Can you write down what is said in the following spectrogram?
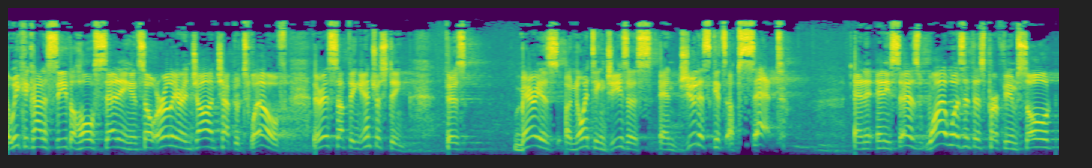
And we can kind of see the whole setting. And so earlier in John chapter 12, there is something interesting. There's Mary is anointing Jesus, and Judas gets upset. And, and he says, Why wasn't this perfume sold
